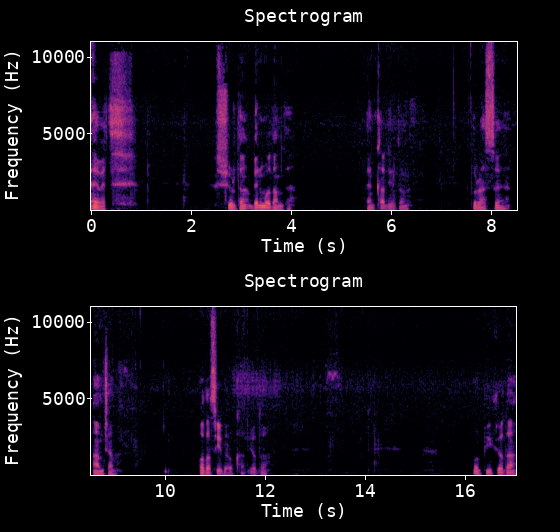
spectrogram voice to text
Evet. Şurada benim odamdı. Ben kalıyordum. Burası amcam odasıydı o kalıyordu. O büyük oda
